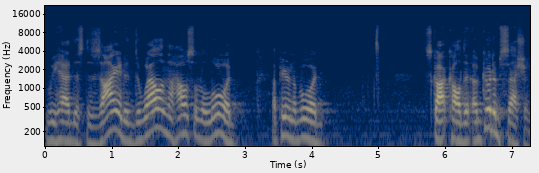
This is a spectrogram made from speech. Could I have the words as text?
we had this desire to dwell in the house of the Lord up here on the board, Scott called it a good obsession.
